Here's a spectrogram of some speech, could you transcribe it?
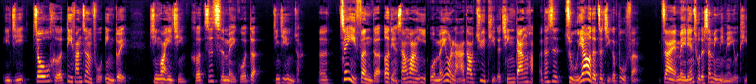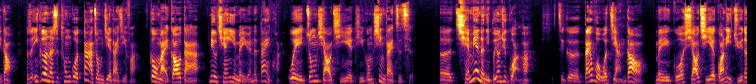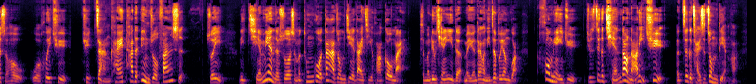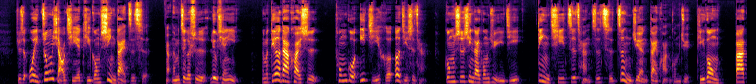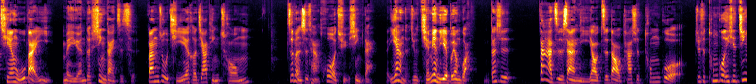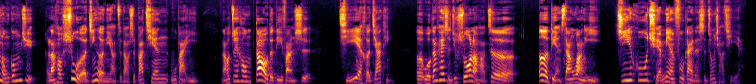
以及州和地方政府应对。新冠疫情和支持美国的经济运转，呃，这一份的二点三万亿我没有拿到具体的清单哈，但是主要的这几个部分在美联储的声明里面有提到。他说，一个呢是通过大众借贷计划购买高达六千亿美元的贷款，为中小企业提供信贷支持。呃，前面的你不用去管哈，这个待会我讲到美国小企业管理局的时候，我会去。去展开它的运作方式，所以你前面的说什么通过大众借贷计划购买什么六千亿的美元贷款，你这不用管。后面一句就是这个钱到哪里去，呃，这个才是重点哈，就是为中小企业提供信贷支持啊。那么这个是六千亿。那么第二大块是通过一级和二级市场公司信贷工具以及定期资产支持证券贷款工具，提供八千五百亿。美元的信贷支持，帮助企业和家庭从资本市场获取信贷，一样的，就是前面你也不用管，但是大致上你要知道，它是通过，就是通过一些金融工具，然后数额金额你要知道是八千五百亿，然后最后到的地方是企业和家庭。呃，我刚开始就说了哈，这二点三万亿几乎全面覆盖的是中小企业。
